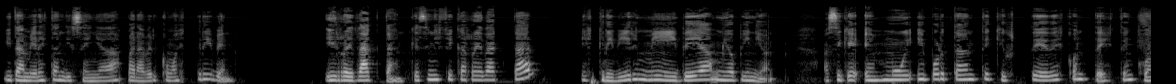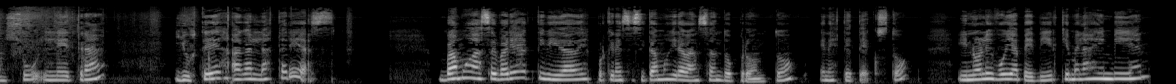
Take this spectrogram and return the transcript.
y también están diseñadas para ver cómo escriben y redactan. ¿Qué significa redactar? Escribir mi idea, mi opinión. Así que es muy importante que ustedes contesten con su letra y ustedes hagan las tareas. Vamos a hacer varias actividades porque necesitamos ir avanzando pronto en este texto y no les voy a pedir que me las envíen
